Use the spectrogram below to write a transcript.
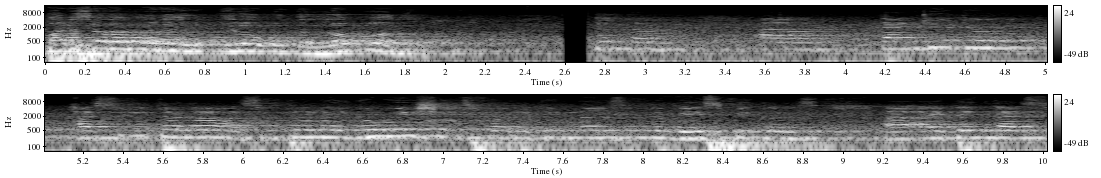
ಪರಿಸರ ಮೇಲೆ ಇರೋ ಒಂದು ಲವ್ ಅದು. Thank you to Hasirutala, Hasirutala Innovations for recognizing the waste speakers. Uh, I think as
